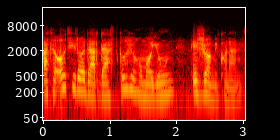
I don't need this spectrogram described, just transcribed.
قطعاتی را در دستگاه همایون اجرا می کنند.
